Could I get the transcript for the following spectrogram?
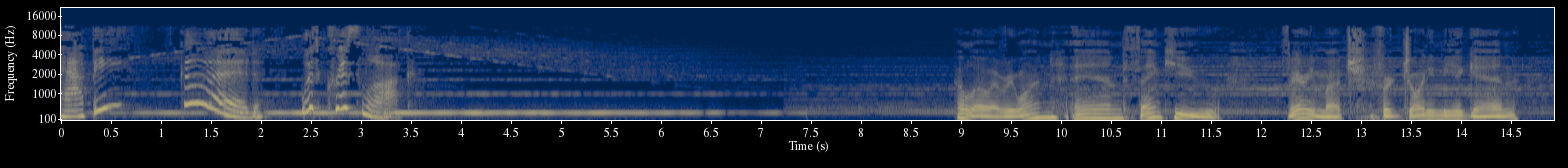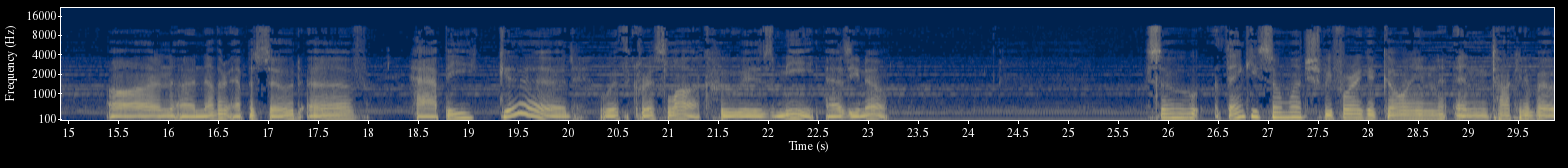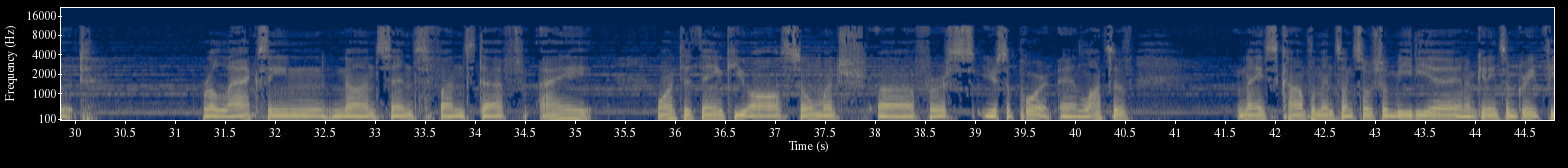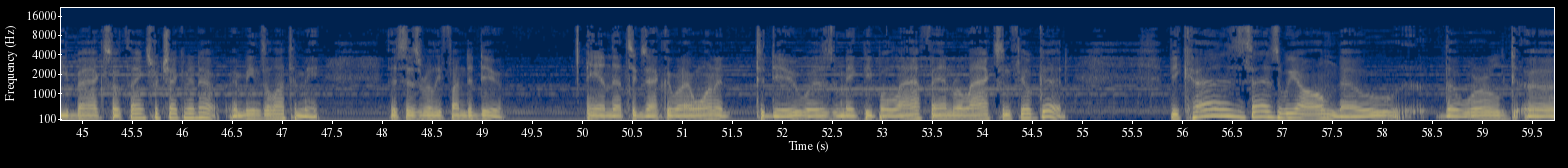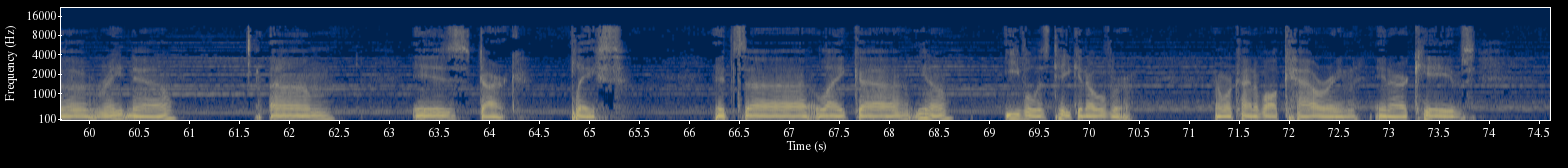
Happy? Good. With Chris Locke. Hello, everyone, and thank you very much for joining me again on another episode of Happy Good with Chris Locke, who is me, as you know. So, thank you so much. Before I get going and talking about relaxing, nonsense, fun stuff, I want to thank you all so much uh, for your support and lots of nice compliments on social media, and I'm getting some great feedback. So, thanks for checking it out. It means a lot to me. This is really fun to do, and that's exactly what I wanted to do was make people laugh and relax and feel good because as we all know the world uh, right now um, is dark place. It's uh, like uh, you know evil has taken over and we're kind of all cowering in our caves.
